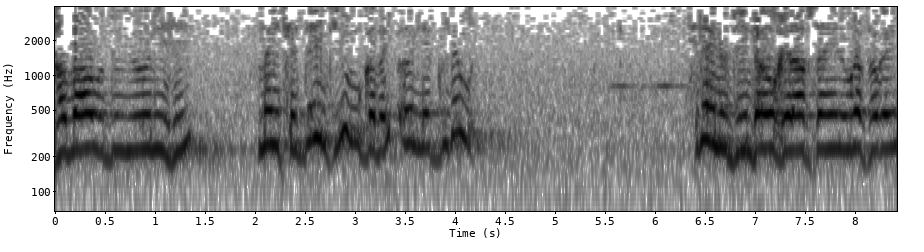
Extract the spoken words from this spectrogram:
qadaa-u duyuunihi meydka dayntii uu qabay oo la gudo wey sidaynu diinta u khilaafsanayn uga fogeyn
